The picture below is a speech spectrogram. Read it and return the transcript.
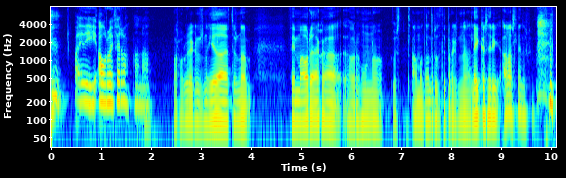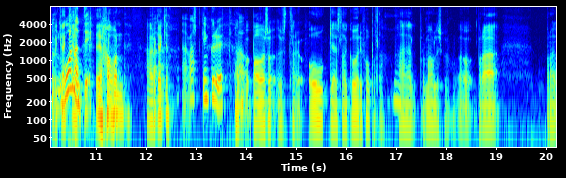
bæði í ára og í fyrra. Þannig að var horfður eitthvað svona í það eftir svona fimm ári eða eitthvað þá voru hún og þú veist, Amanda Andrúðið bara eitthvað svona að leika sér í alansleinu sko. Það vonandi, já, vonandi, það verður geggja ef allt gengur upp. Það er báða svo, þú veist, það eru ógeðslega góður í fótbolta. Það er bara máli sko. Og bara, bara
